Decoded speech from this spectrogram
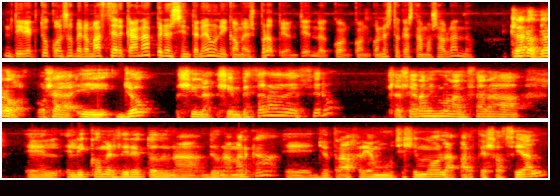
directo consumer o más cercanas, pero sin tener un e-commerce propio, entiendo, con, esto que estamos hablando. Claro, claro. O sea, y yo, si, si empezara de cero, o sea, si ahora mismo lanzara el e-commerce directo de una, de una marca, eh, yo trabajaría muchísimo la parte social,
